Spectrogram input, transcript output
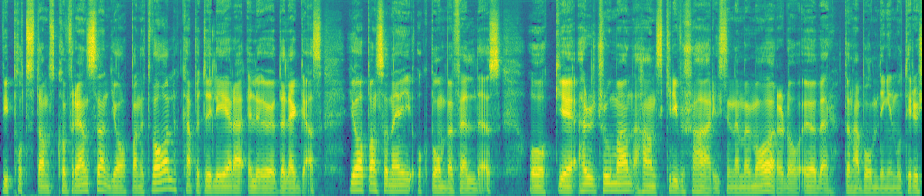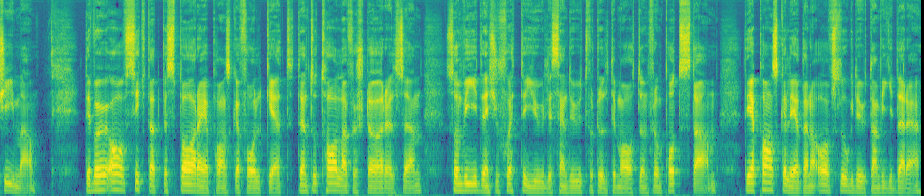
vid Potsdamskonferensen Japan ett val, kapitulera eller ödeläggas. Japan sa nej och bomben fälldes. Och eh, Harry Truman, han skriver så här i sina memoarer då över den här bombningen mot Hiroshima. Det var i avsikt att bespara japanska folket den totala förstörelsen som vi den 26 juli sände ut vårt ultimatum från Potsdam. De japanska ledarna avslog det utan vidare.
